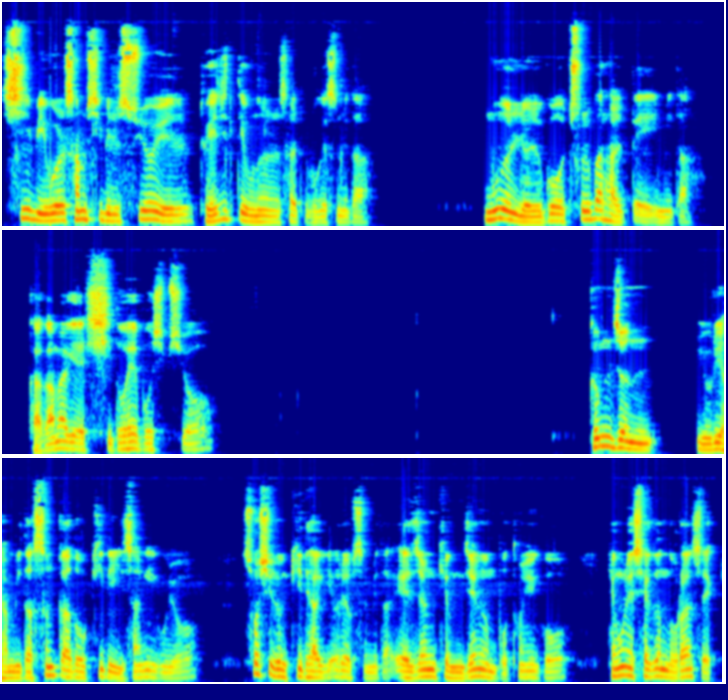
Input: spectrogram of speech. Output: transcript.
12월 30일 수요일 돼지띠 운을 살펴보겠습니다. 문을 열고 출발할 때입니다. 가감하게 시도해 보십시오. 금전 유리합니다. 성과도 기대 이상이고요. 소식은 기대하기 어렵습니다. 애정 경쟁은 보통이고 행운의 색은 노란색,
